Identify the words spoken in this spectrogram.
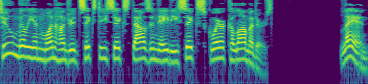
2,166,086 square kilometers. Land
